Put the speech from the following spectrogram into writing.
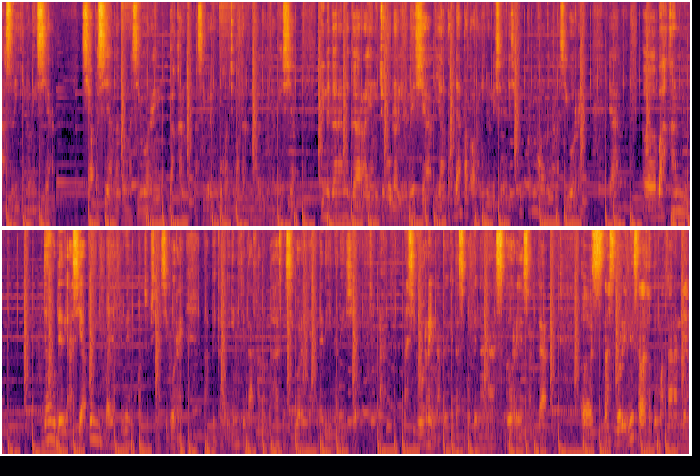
asli Indonesia siapa sih yang nggak tahu nasi goreng? Bahkan nasi goreng bukan cuma terkenal di Indonesia. Di negara-negara yang jauh dari Indonesia yang terdapat orang Indonesia di situ kenal dengan nasi goreng ya. E, bahkan jauh dari Asia pun banyak juga yang mengkonsumsi nasi goreng. Tapi kali ini kita akan membahas nasi goreng yang ada di Indonesia. Nah nasi goreng atau yang kita sebut dengan nasgor ya sabda. Uh, nasgor ini salah satu makanan yang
